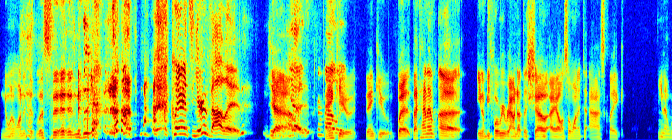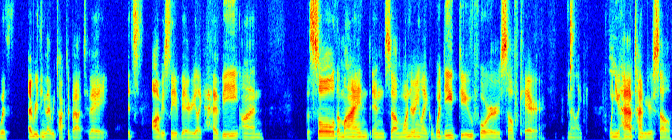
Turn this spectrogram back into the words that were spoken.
no one wanted to listen. clarence you're valid You're Yeah. yes, valid. you're Thank you, thank you. But that kind of, uh, you know, before we round out the show, I also wanted to ask, like, you know, with everything that we talked about today, it's obviously very like heavy on the soul, the mind, and so I'm wondering, like, what do you do for self care? You know, like when you have time to yourself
